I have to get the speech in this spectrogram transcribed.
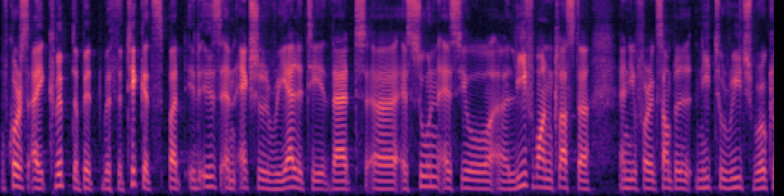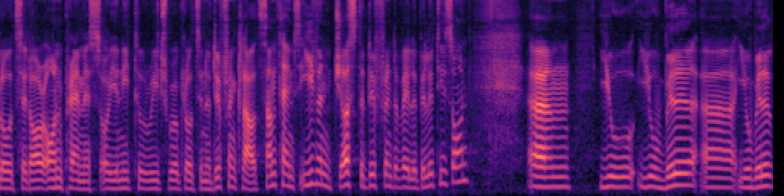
Of course, I quipped a bit with the tickets, but it is an actual reality that uh, as soon as you uh, leave one cluster and you, for example, need to reach workloads that are on-premise or you need to reach workloads in a different cloud, sometimes even just a different availability zone, um, you, you, will, uh, you will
